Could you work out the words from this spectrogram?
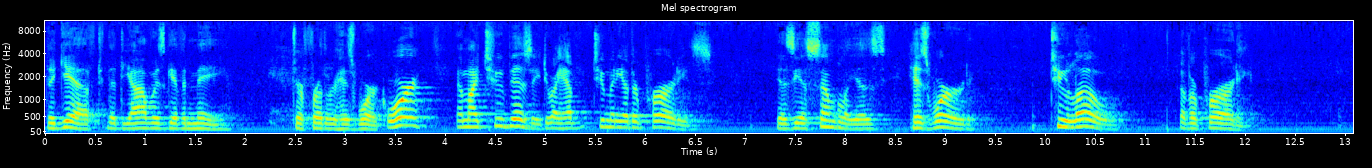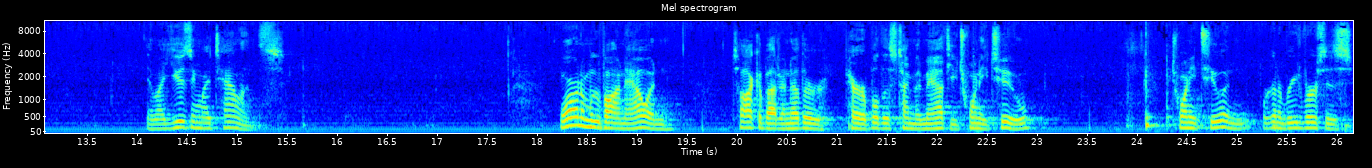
the gift that Yahweh has given me to further his work? Or Am I too busy? Do I have too many other priorities? Is the assembly, is His Word too low of a priority? Am I using my talents? We're going to move on now and talk about another parable, this time in Matthew 22. 22, and we're going to read verses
